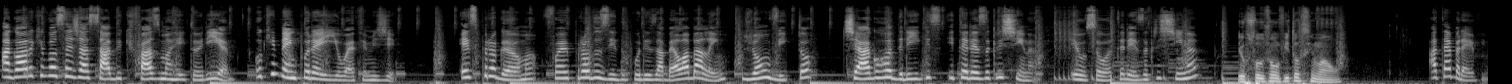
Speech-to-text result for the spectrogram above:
Agora que você já sabe o que faz uma reitoria, o que vem por aí, o FMG? Esse programa foi produzido por Isabela Balém, João Victor, Tiago Rodrigues e Tereza Cristina. Eu sou a Tereza Cristina eu sou o João Vitor Simão. Até breve.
